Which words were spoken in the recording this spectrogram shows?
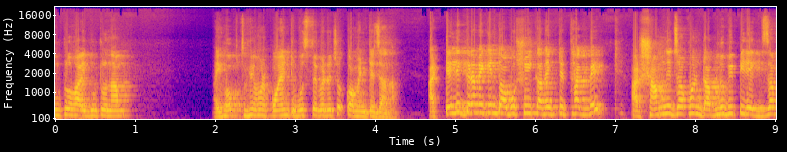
দুটো হয়, দুটো নাম। আই হোপ তুমি আমার পয়েন্ট বুঝতে পেরেছ কমেন্টে জানা আর টেলিগ্রামে কিন্তু অবশ্যই কানেক্টেড থাকবে। আর সামনে যখন ডাব্লিউবিপির এক্সাম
